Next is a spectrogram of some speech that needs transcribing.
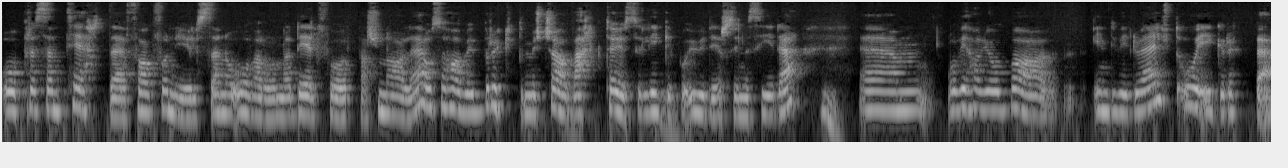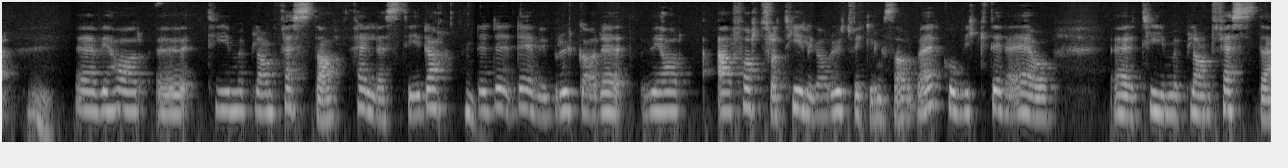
og presenterte fagfornyelsen og overordna del for personalet. Og så har vi brukt mye av verktøyet som ligger på UDIR sine sider. Eh, og vi har jobba individuelt og i gruppe. Uh, vi har uh, timeplanfesta fellestider. Det er det, det vi bruker. Det, vi har erfart fra tidligere utviklingsarbeid hvor viktig det er å uh, timeplanfeste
